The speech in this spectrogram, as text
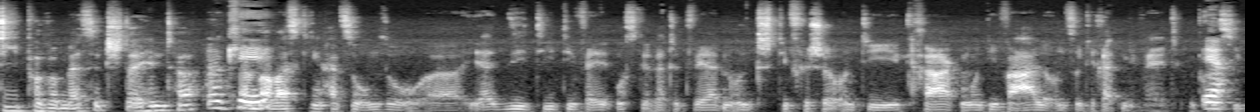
deepere Message dahinter. Okay. Ähm, aber es ging halt so um so, äh, ja, die, die, die Welt muss gerettet werden und die Fische und die Kraken und die Wale und so, die retten die Welt im Ja. Prinzip.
